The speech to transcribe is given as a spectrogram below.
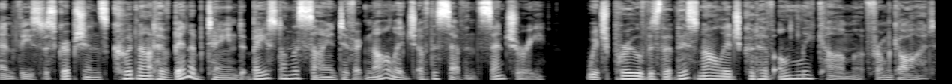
and these descriptions could not have been obtained based on the scientific knowledge of the 7th century, which proves that this knowledge could have only come from God.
